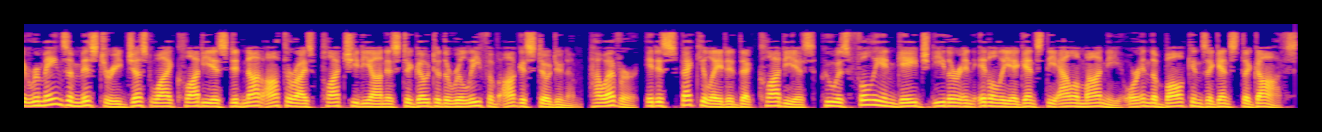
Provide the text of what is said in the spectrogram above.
It remains a mystery just why Claudius did not authorize Placidianus to go to the relief of Augustodunum, however, it is speculated that Claudius, who was fully engaged either in Italy against the Alemanni or in the Balkans against the Goths,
